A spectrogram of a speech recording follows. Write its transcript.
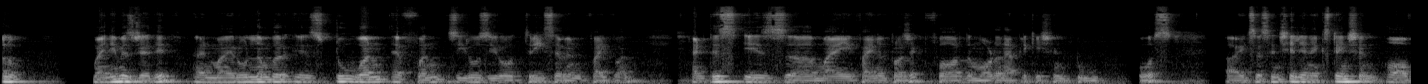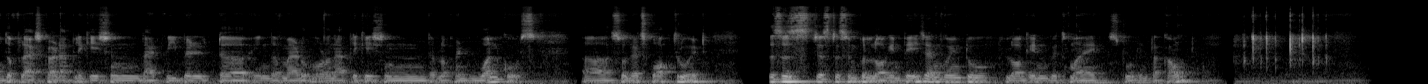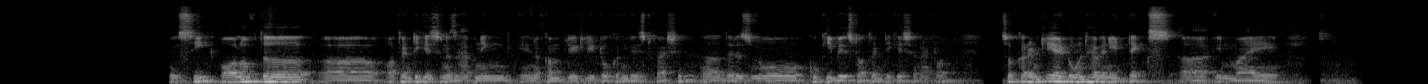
Hello, my name is Jaidev and my roll number is 21F1003751 and this is uh, my final project for the Modern Application 2 course. Uh, it's essentially an extension of the flashcard application that we built uh, in the Modern Application Development 1 course. Uh, so let's walk through it. This is just a simple login page. I'm going to log in with my student account. You see. All of the uh, authentication is happening in a completely token based fashion. Uh, there is no cookie based authentication at all. So currently I don't have any DEX uh, in my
